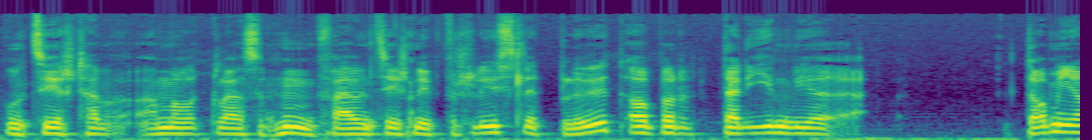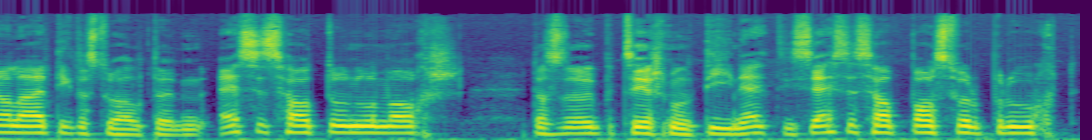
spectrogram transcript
Und zuerst haben wir gelesen, hm, VNC ist nicht verschlüsselt, blöd, aber dann irgendwie Dummy-Anleitung, dass du halt einen SSH-Tunnel machst, dass du zuerst mal dein, dein SSH-Passwort braucht.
